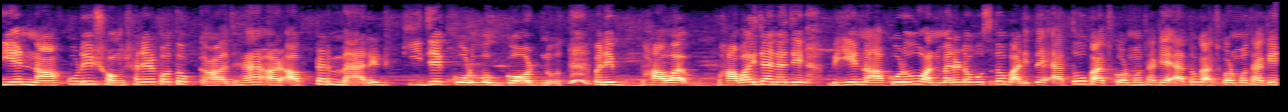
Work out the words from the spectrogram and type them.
বিয়ে না করে সংসারের কত কাজ হ্যাঁ? আর আফটার ম্যারিড কি যে করব গড নোস মানে ভাবা, ভাবাই যায় না যে বিয়ে না করেও আনম্যারিড অবস্থাতেও বাড়িতে এত কাজকর্ম থাকে, এত কাজকর্ম থাকে।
